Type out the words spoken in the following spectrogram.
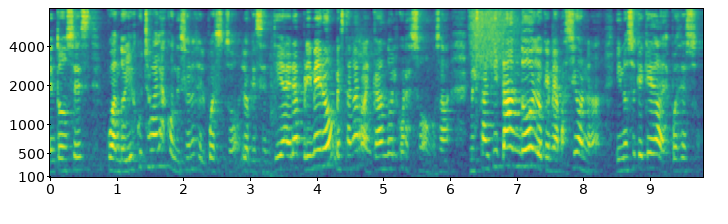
Entonces, cuando yo escuchaba las condiciones del puesto, lo que sentía era, primero, me están arrancando el corazón, o sea, me están quitando lo que me apasiona y no sé qué queda después de eso.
